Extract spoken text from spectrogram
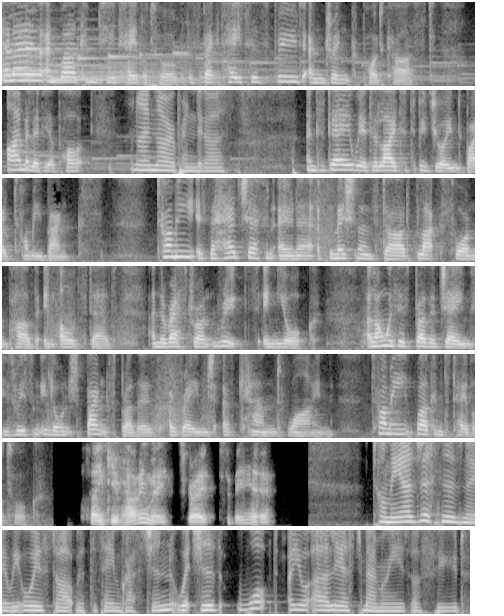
Hello and welcome to Table Talk, the Spectator's food and drink podcast. I'm Olivia Potts. And I'm Laura Prendergast. And today we are delighted to be joined by Tommy Banks. Tommy is the head chef and owner of the Michelin starred Black Swan pub in Oldstead and the restaurant Roots in York. Along with his brother James, he's recently launched Banks Brothers, a range of canned wine. Tommy, welcome to Table Talk. Thank you for having me. It's great to be here. Tommy, as listeners know, we always start with the same question, which is what are your earliest memories of food?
